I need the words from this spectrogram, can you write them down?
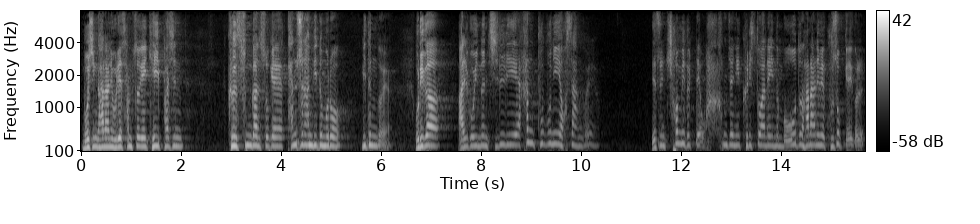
무엇인가 하나님 우리의 삶 속에 개입하신 그 순간 속에 단순한 믿음으로 믿은 거예요. 우리가 알고 있는 진리의 한 부분이 역사한 거예요. 예수님 처음 믿을 때 완전히 그리스도 안에 있는 모든 하나님의 구속 계획을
